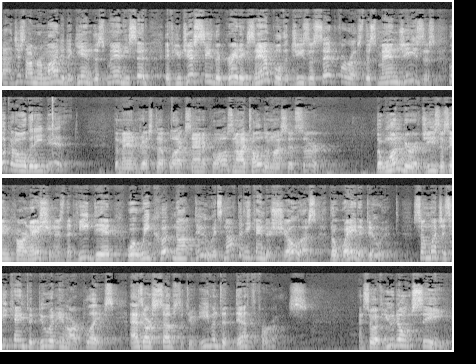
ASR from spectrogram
uh, just I'm reminded again, this man, he said, if you just see the great example that Jesus set for us, this man Jesus, look at all that he did. The man dressed up like Santa Claus, and I told him, I said, Sir, the wonder of Jesus' incarnation is that he did what we could not do. It's not that he came to show us the way to do it, so much as he came to do it in our place, as our substitute, even to death for us. And so if you don't see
